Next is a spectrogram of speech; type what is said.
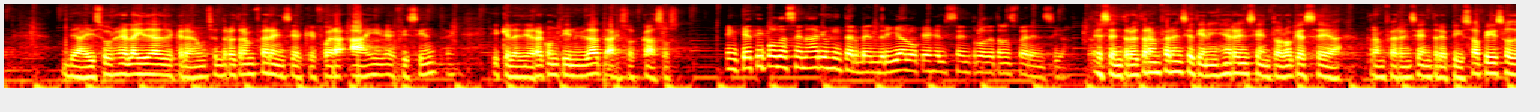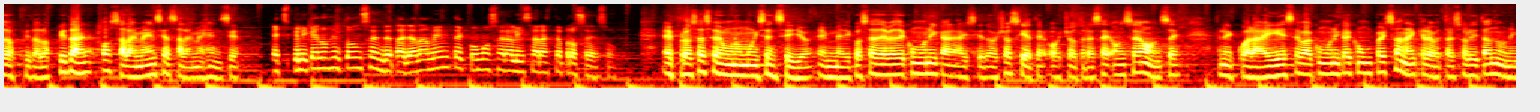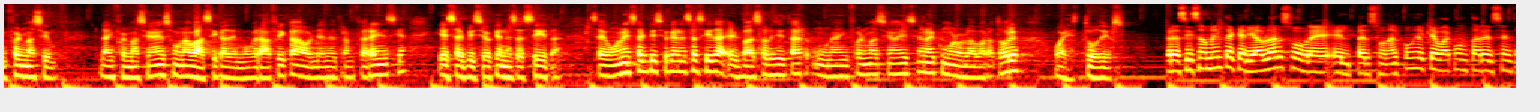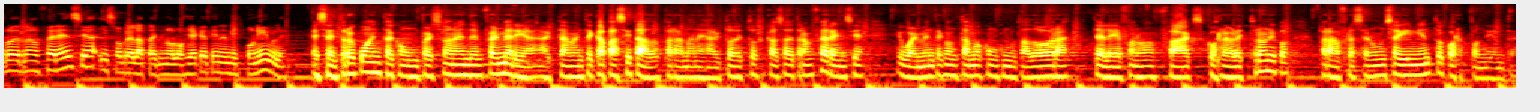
De ahí surge la idea de crear un centro de transferencia que fuera ágil, eficiente y que le diera continuidad a esos casos. ¿En qué tipo de escenarios intervendría lo que es el centro de transferencia? El centro de transferencia tiene injerencia en todo lo que sea transferencia entre piso a piso, de hospital a hospital o sala de emergencia a sala de emergencia. Explíquenos entonces detalladamente cómo se realizará este proceso. El proceso es uno muy sencillo. El médico se debe de comunicar al 787-813-1111, en el cual ahí se va a comunicar con un personal que le va a estar solicitando una información. La información es una básica demográfica, orden de transferencia y el servicio que necesita. Según el servicio que necesita, él va a solicitar una información adicional como los laboratorios o estudios. Precisamente quería hablar sobre el personal con el que va a contar el centro de transferencia y sobre la tecnología que tienen disponible. El centro cuenta con un personal de enfermería altamente capacitado para manejar todos estos casos de transferencia. Igualmente contamos con computadoras, teléfonos, fax, correo electrónico para ofrecer un seguimiento correspondiente.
